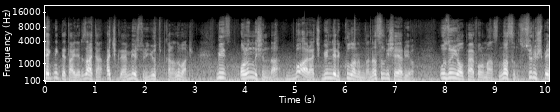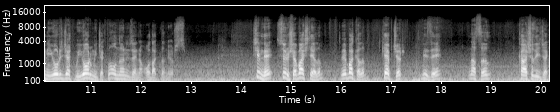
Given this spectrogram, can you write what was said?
teknik detayları zaten açıklayan bir sürü YouTube kanalı var. Biz onun dışında bu araç gündelik kullanımda nasıl işe yarıyor? Uzun yol performansı nasıl? Sürüş beni yoracak mı, yormayacak mı? Onların üzerine odaklanıyoruz. Şimdi sürüşe başlayalım ve bakalım Capture bizi nasıl karşılayacak.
